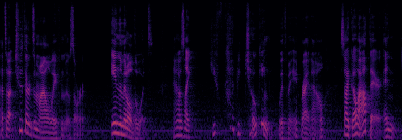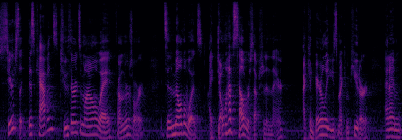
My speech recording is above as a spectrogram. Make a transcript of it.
that's about two thirds of a mile away from the resort in the middle of the woods. And I was like, you've got to be joking with me right now. So I go out there, and seriously, this cabin's two thirds a mile away from the resort. It's in the middle of the woods. I don't have cell reception in there. I can barely use my computer, and I'm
